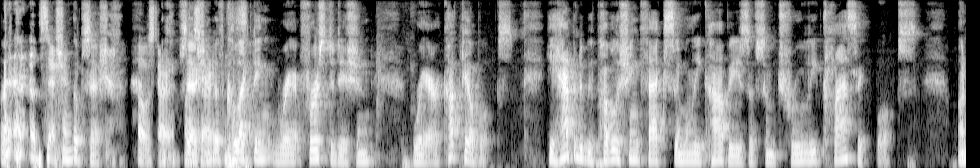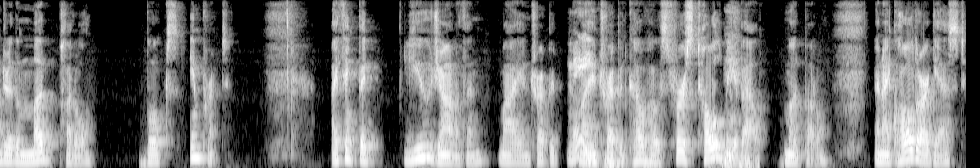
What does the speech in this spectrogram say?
obsession. Obsession. Oh, sorry. Obsession sorry. of collecting rare, first edition rare cocktail books. He happened to be publishing facsimile copies of some truly classic books under the Mud Puddle Books imprint. I think that you, Jonathan, my intrepid Me? my intrepid co-host, first told me about Mud Puddle, and I called our guest,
